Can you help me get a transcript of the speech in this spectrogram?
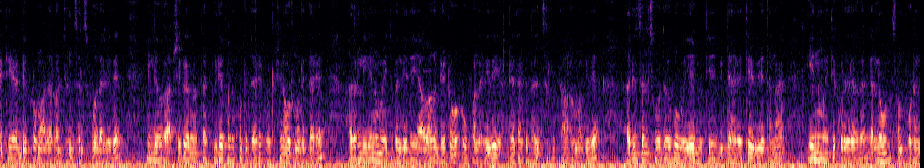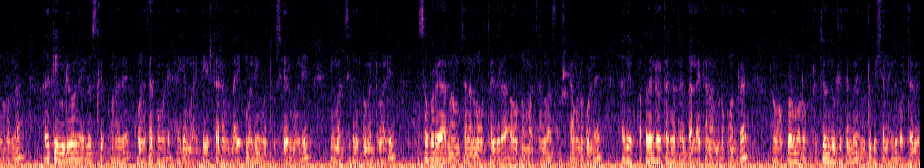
ಐ ಟಿ ಐ ಡಿಪ್ಲೊಮಾದ ಅರ್ಜಿಯನ್ನು ಸಲ್ಲಿಸಬಹುದಾಗಿದೆ. ಇಲ್ಲಿ ಅವರು ಆಪ್ಷನ್ಗಳ ಅಂತ ಪಿ ಡಿ ಎಫ್ ಅನ್ನು ಕೊಟ್ಟಿದ್ದಾರೆ ನೋಟಿಫಿಕೇಶನ್ ಔಟ್ ಮಾಡಿದ್ದಾರೆ. ಅದರಲ್ಲಿ ಏನು ಮಾಹಿತಿ ಬಂದಿದೆ, ಯಾವಾಗ ಡೇಟ್ ಓಪನ್ ಆಗಿದೆ, ಎಷ್ಟನೇ ತರಗತಿ ಅರ್ಜಿ ಆರಂಭವಾಗಿದೆ, ಅರ್ಜಿ ಸಲ್ಲಿಸುವುದಕ್ಕೂ ವಯೋಮಿತಿ ವಿದ್ಯಾರ್ಥಿ ವೇತನ, ಏನು ಕೊಡಿದಾಗ ಎಲ್ಲವನ್ನು ಸಂಪೂರ್ಣ ನೋಡೋಣ ಅದಕ್ಕೆ ವಿಡಿಯೋನ ಎಲ್ಲೂ ಸ್ಕಿಪ್ ಮಾಡದೆ ಕೊನೆತಕ ಮಾಡಿ ಹಾಗೆ ಮಾಹಿತಿ ಇಷ್ಟ ಲೈಕ್ ಮಾಡಿ ಮತ್ತು ಶೇರ್ ಮಾಡಿ, ನಿಮ್ಮ ಮನಸ್ಸಿಗೆ ಕಮೆಂಟ್ ಮಾಡಿ. ಹೊಸಬರು ಯಾರು ನಮ್ಮ ಚಾನಲ್ ನೋಡ್ತಾ ಇದ್ದೀರಾ, ಅವ್ರು ನಮ್ಮ ಚಾನಲ್ನ ಸಬ್ಸ್ಕ್ರೈಬ್ ಮಾಡಿಕೊಳ್ಳಿ. ಹಾಗೆ ಪಕ್ಕದಲ್ಲಿರ್ತಕ್ಕಂಥ ಬೆಲ್ ನೋಡಿಕೊಂಡ್ರೆ ನಾವು ಅಪ್ಲೋಡ್ ಮಾಡೋ ಪ್ರತಿಯೊಂದು ವಿಡಿಯೋ ತಮಗೆ ನೋಟಿಫಿಕೇಶನ್ ಆಗಿ ಬರ್ತವೆ.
